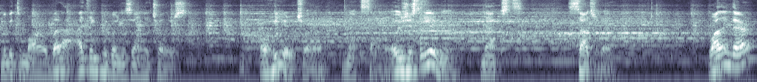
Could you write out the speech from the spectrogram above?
maybe tomorrow. But I, I think we're going to see only each other's or hear each other next Saturday, or just hear me next Saturday. While in there,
